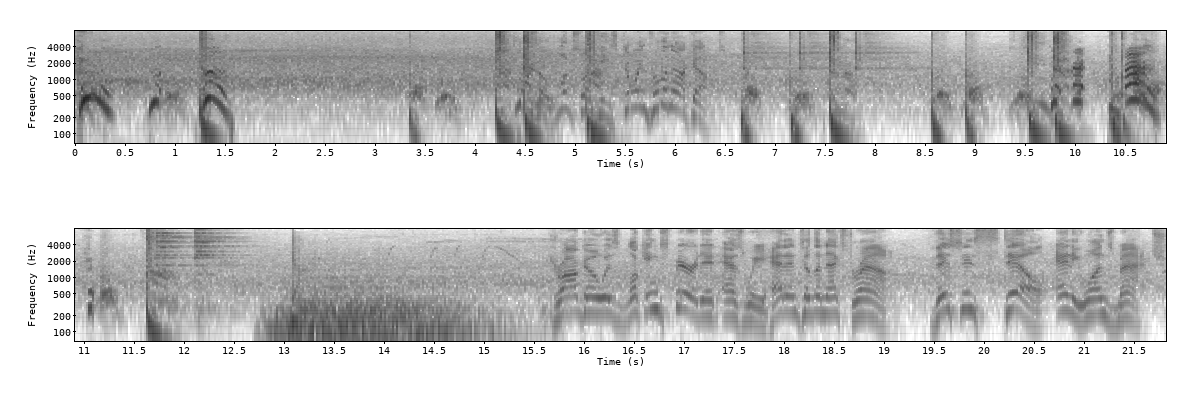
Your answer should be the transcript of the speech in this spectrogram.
Two. Drago looks like he's going for the knockout. Drago is looking spirited as we head into the next round. This is still anyone's match.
